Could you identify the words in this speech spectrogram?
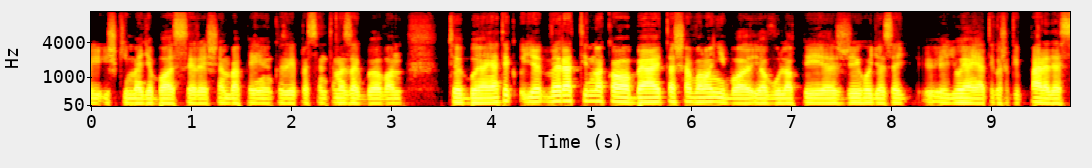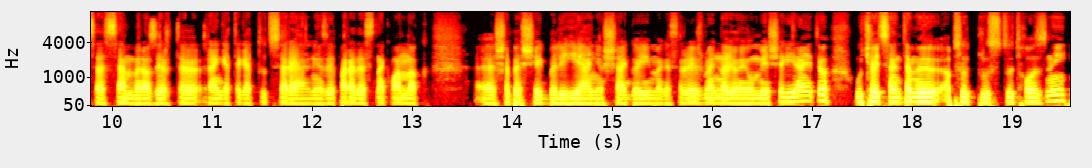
is kimegy a bal szélre, és Mbappé jön középre, szerintem ezekből van több olyan játék. Ugye Verettinak a beállításával annyiban javul a PSG, hogy az egy, egy olyan játékos, aki paredes szemben azért rengeteget tud szerelni. Azért Paredesnek vannak sebességbeli hiányosságai, meg a szerelésben egy nagyon jó mélységirányító, úgyhogy szerintem ő abszolút plusz tud hozni.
